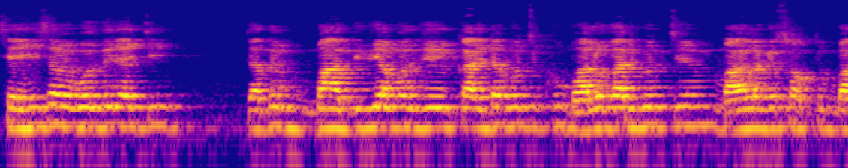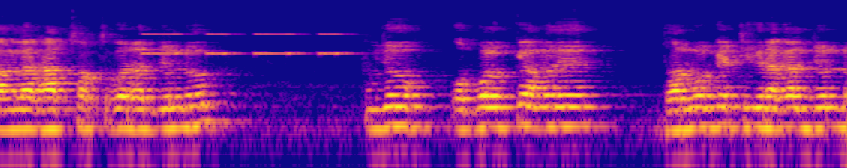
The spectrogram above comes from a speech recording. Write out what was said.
সেই হিসাবে বলতে চাইছি, যাতে মা দিদি আমার যে কাজটা করছে, খুব ভালো কাজ করছে, বাংলাকে শক্ত, বাংলার হাত শক্ত করার জন্য, পুজো উপলক্ষে আমাদের ধর্মকে ঠিক রাখার জন্য,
